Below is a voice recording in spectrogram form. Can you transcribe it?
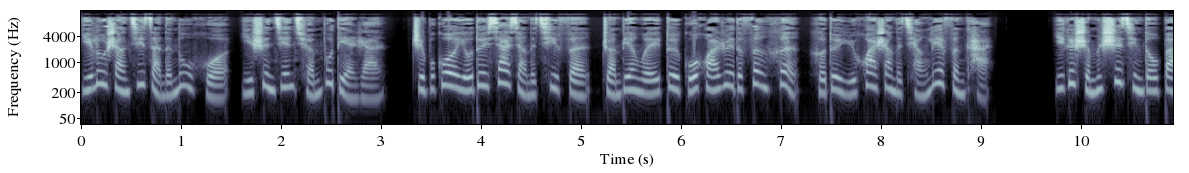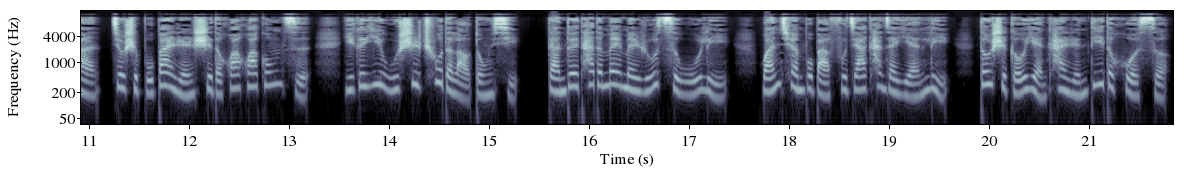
一路上积攒的怒火一瞬间全部点燃。只不过由对夏想的气愤转变为对国华瑞的愤恨和对余化上的强烈愤慨。一个什么事情都办就是不办人事的花花公子，一个一无是处的老东西。敢对他的妹妹如此无礼，完全不把傅家看在眼里，都是狗眼看人低的货色。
